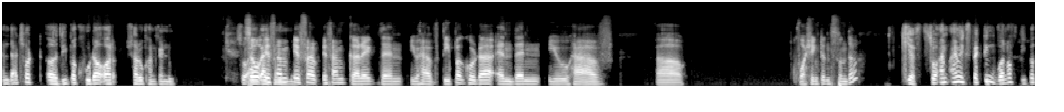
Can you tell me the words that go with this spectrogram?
and that's what uh, Deepak Huda or Shah Rukh Khan can do. So, So I'm if I'm if I'm if I'm correct, then you have Deepak Huda and then you have uh Washington Sundar. Yes, so I'm I'm expecting one of Deepak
